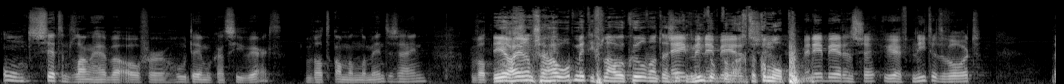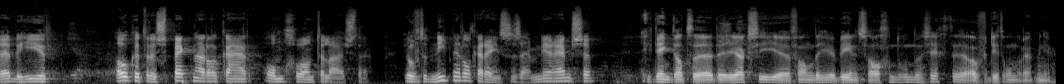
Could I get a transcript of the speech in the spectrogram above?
ontzettend lang hebben over hoe democratie werkt. Wat amendementen zijn. Wat de heer Hermsen, hou op met die flauwekul, want daar nee, zit ik niet op te wachten. Kom op. Meneer Berendsen, u heeft niet het woord. We hebben hier ook het respect naar elkaar om gewoon te luisteren. U hoeft het niet met elkaar eens te zijn. Meneer Hemsen. Ik denk dat uh, de reactie uh, van de heer Berends al genoemd zegt uh, over dit onderwerp, meneer.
